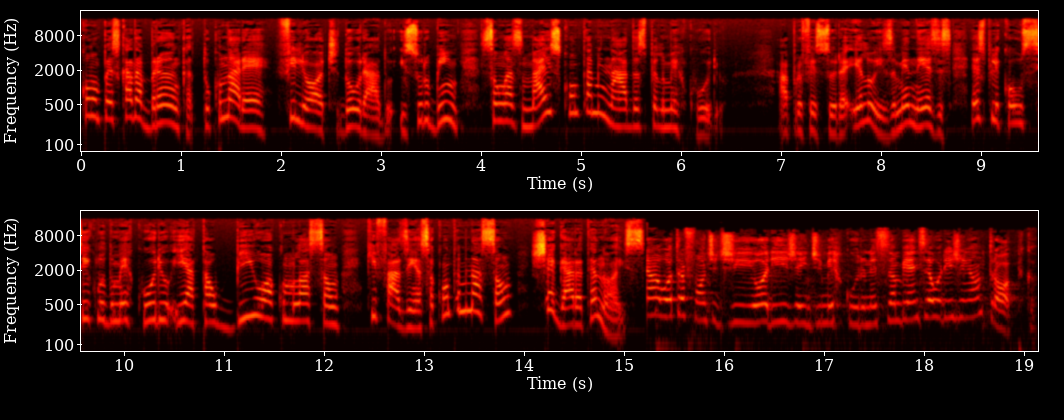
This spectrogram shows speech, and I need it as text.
como pescada branca, tucunaré, filhote, dourado e surubim, são as mais contaminadas pelo mercúrio. A professora Heloísa Menezes explicou o ciclo do mercúrio e a tal bioacumulação que fazem essa contaminação chegar até nós. A outra fonte de origem de mercúrio nesses ambientes é a origem antrópica.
